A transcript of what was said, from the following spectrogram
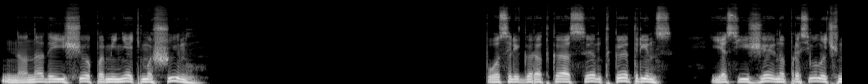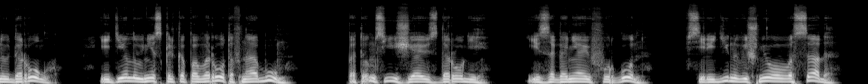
Но надо еще поменять машину. После городка Сент-Кэтринс я съезжаю на проселочную дорогу и делаю несколько поворотов на обум. Потом съезжаю с дороги и загоняю фургон в середину вишневого сада,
